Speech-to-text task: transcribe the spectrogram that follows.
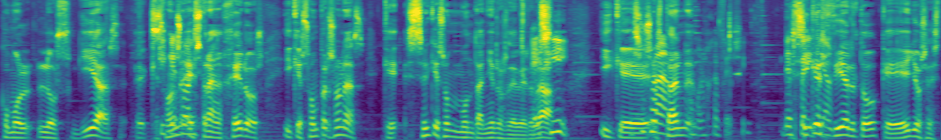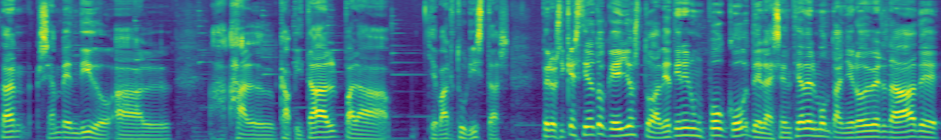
como los guías eh, que Sí son que son- extranjeros y que son personas que sí que son montañeros de verdad Eh, sí. y que están como los jefes, sí. De sí que es cierto que ellos están se han vendido al, al capital para llevar turistas. Pero sí que es cierto que ellos todavía tienen un poco de la esencia del montañero de verdad, de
